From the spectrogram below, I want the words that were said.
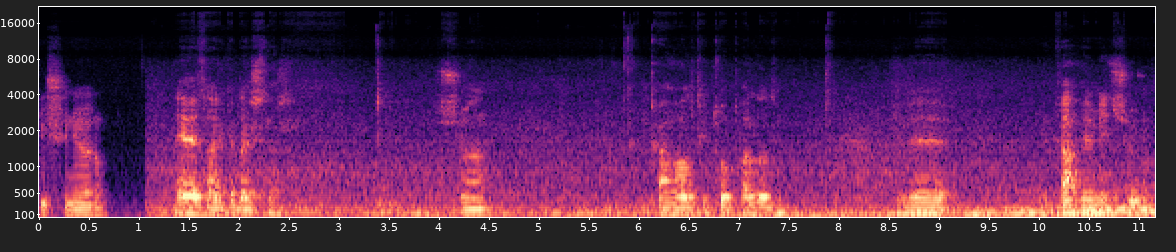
düşünüyorum. Evet arkadaşlar. Şu an kahvaltıyı toparladım ve kahvemi içiyorum.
